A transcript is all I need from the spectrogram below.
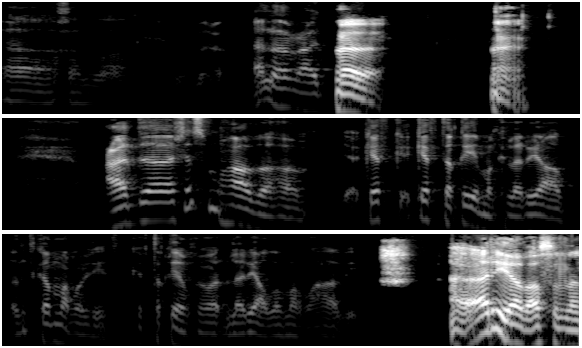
اخ الله يكون بالعافية. المهم عاد لا لا. عاد شو اسمه هذا. كيف كيف تقييمك للرياض؟ أنت كم مرة جيت؟ كيف تقييمك للرياض المرة هذه؟ الرياض أصلا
